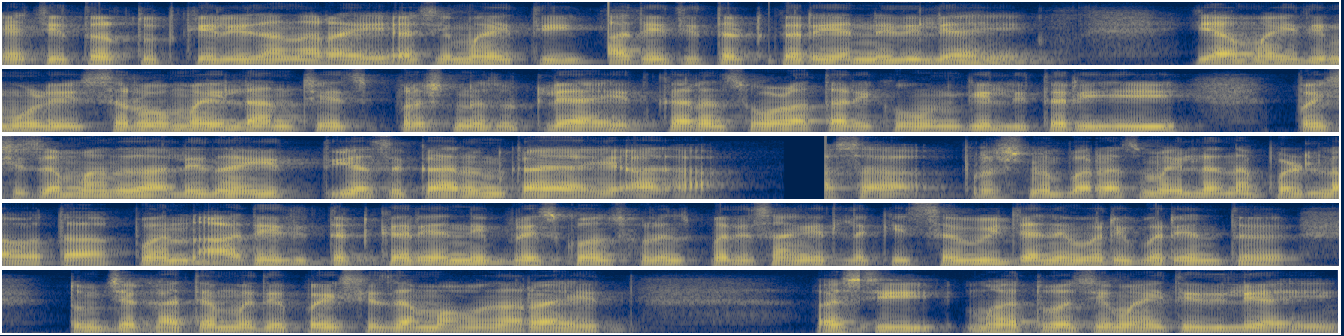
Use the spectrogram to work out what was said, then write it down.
याची तरतूद केली जाणार आहे अशी माहिती आदिती तटकरे यांनी दिली आहे. या माहितीमुळे सर्व महिलांचेच प्रश्न सुटले आहेत. कारण सोळा तारीख होऊन गेली तरीही पैसे जमा झाले नाहीत. याचं कारण काय आहे? असा प्रश्न बऱ्याच महिलांना पडला होता. पण आदिती तटकर यांनी प्रेस कॉन्फरन्समध्ये सांगितलं की सव्वीस जानेवारीपर्यंत तुमच्या खात्यामध्ये पैसे जमा होणार आहेत अशी महत्त्वाची माहिती दिली आहे.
